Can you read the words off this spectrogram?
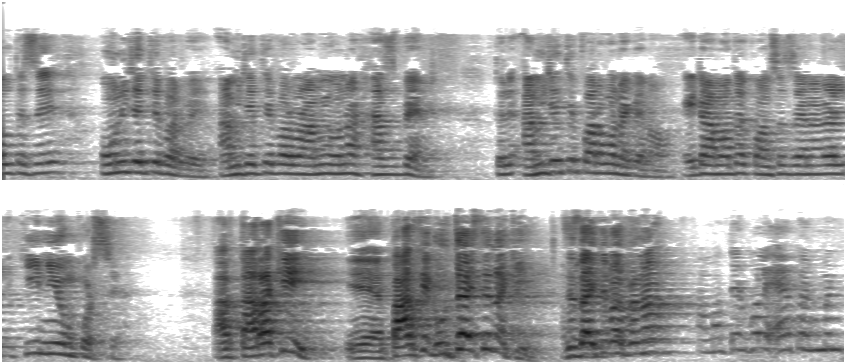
বলতেছে উনি যেতে পারবে আমি যেতে পারব না, আমি ওনার হাজব্যান্ড তাহলে আমি যেতে পারব না কেন? এটা আমাদের কনসাল জেনারেল কি নিয়ম করছে? আর তারা কি পার্কে ঘুরতে আসছে নাকি? যে যাইতে পারবে না? আমাদের বলে অ্যাপয়েন্টমেন্ট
